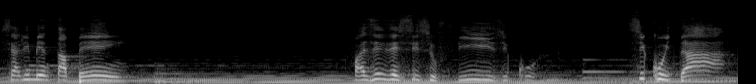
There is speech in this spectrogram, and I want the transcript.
se alimentar bem, fazer exercício físico, se cuidar.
